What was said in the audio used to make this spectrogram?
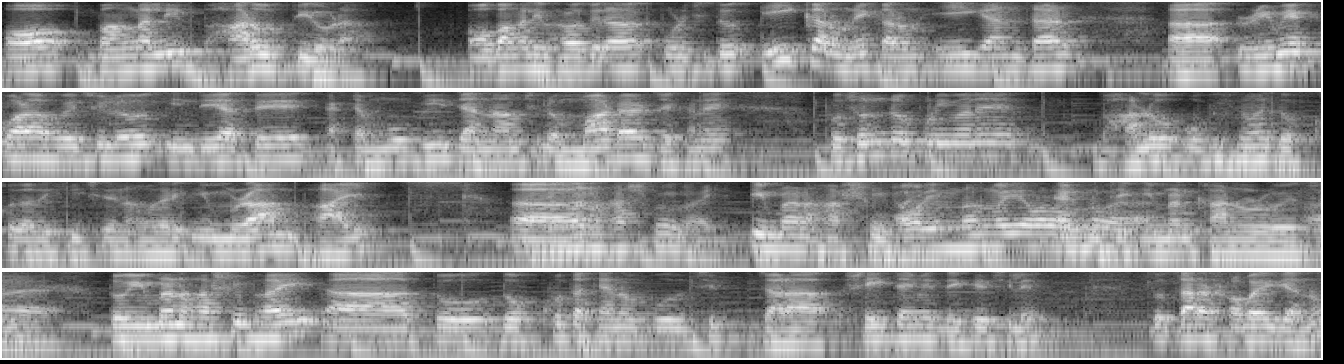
অবাঙালি ভারতীয়রা। অবাঙালি ভারতীয়রা পরিচিত এই কারণে কারণ এই গানটার রিমেক করা হয়েছিল ইন্ডিয়াতে একটা মুভি যার নাম ছিল মার্ডার যেখানে প্রচণ্ড পরিমাণে ভালো অভিনয় দক্ষতা দেখিয়েছিলেন আমাদের ইমরান ভাই। ইমরান হাসমি ভাই ইমরান। আবার ইমরান ভাই আবার একদম ঠিক ইমরান খানও রয়েছে হ্যাঁ। তো ইমরান হাসমি ভাই তো দক্ষতা কেন বলছি যারা সেই টাইমে দেখেছিলেন তো তারা সবাই জানো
